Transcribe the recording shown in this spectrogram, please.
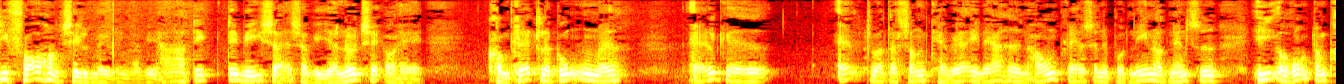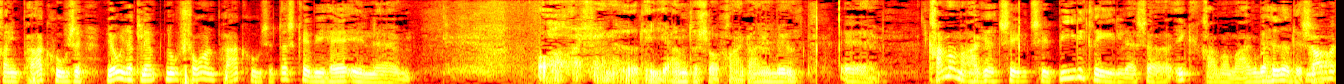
de forhåndstilmeldinger, vi har, det, det viser, altså, at vi er nødt til at have komplet lagunen med, Algade, alt, hvad der sådan kan være i nærheden, havnpladserne på den ene og den anden side, i og rundt omkring parkhuset. Jo, jeg glemte nu foran parkhuset, der skal vi have en... Øh, åh, hvad fanden hedder det hjerne, der slår fra en gang imellem? Øh, krammermarked til, til bildel, altså ikke krammermarked, hvad hedder det så? Loppe,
